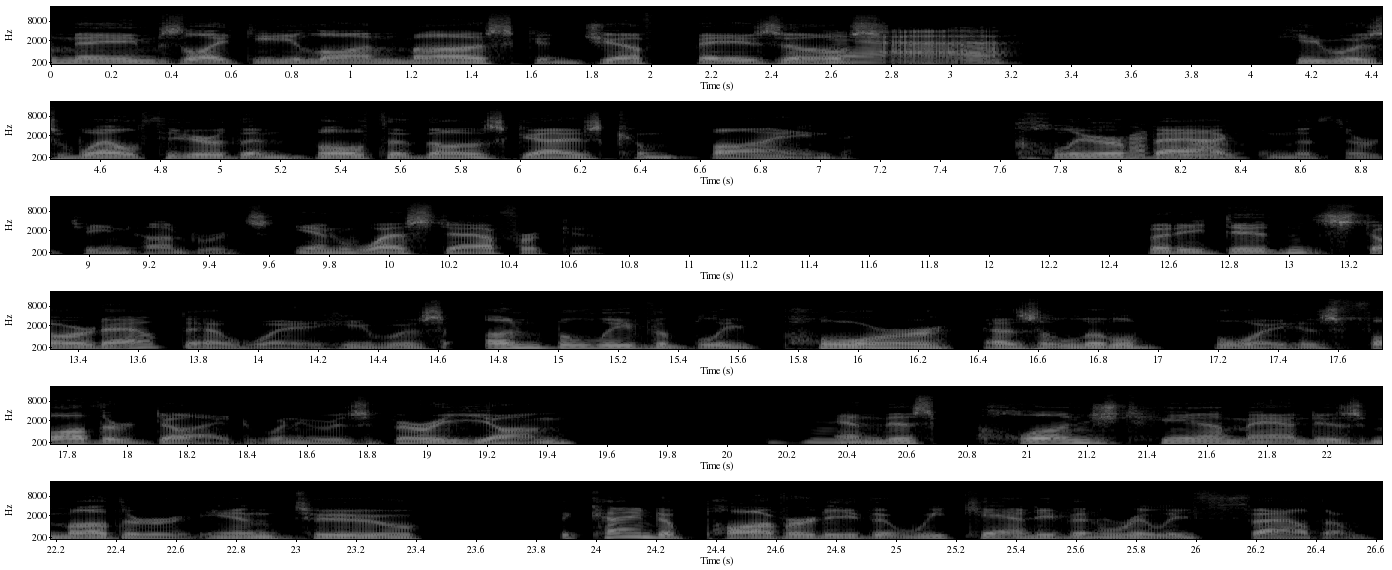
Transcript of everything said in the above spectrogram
names like Elon Musk and Jeff Bezos, yeah. he was wealthier than both of those guys combined, clear back in the 1300s in West Africa. But he didn't start out that way. He was unbelievably poor as a little boy. His father died when he was very young. Mm-hmm. And this plunged him and his mother into the kind of poverty that we can't even really fathom.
